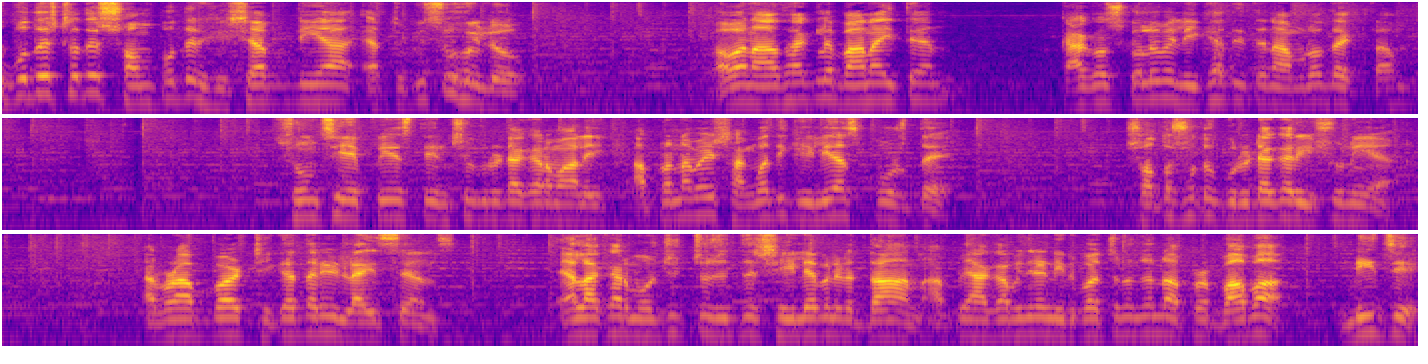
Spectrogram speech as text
উপদেষ্টাদের সম্পদের হিসাব নিয়ে এত কিছু হইল। বাবা না থাকলে বানাইতেন। কাগজ কলমে লিখা দিতেন, আমরাও দেখতাম। শুনছি এপিএস তিনশো কোটি টাকার মালিক। আপনার নামে সাংবাদিক ইলিয়াস পোস্ট দেয়। শত শত কোটি টাকার ইস্যু নিয়ে। আপনার আব্বার ঠিকাদারির লাইসেন্স এলাকার মসজিদ টসজিদের সেই লেভেলের দান। আপনি আগামী দিনে নির্বাচনের জন্য আপনার বাবা নিজে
